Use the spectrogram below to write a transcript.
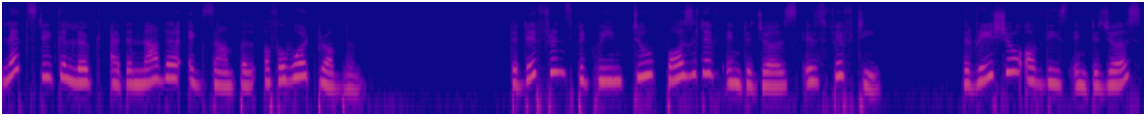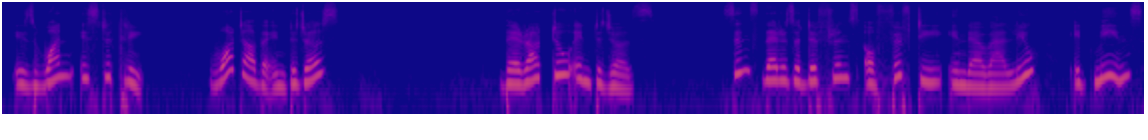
Let's take a look at another example of a word problem. The difference between two positive integers is 50. The ratio of these integers is 1 is to 3. What are the integers? There are two integers. Since there is a difference of 50 in their value, it means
